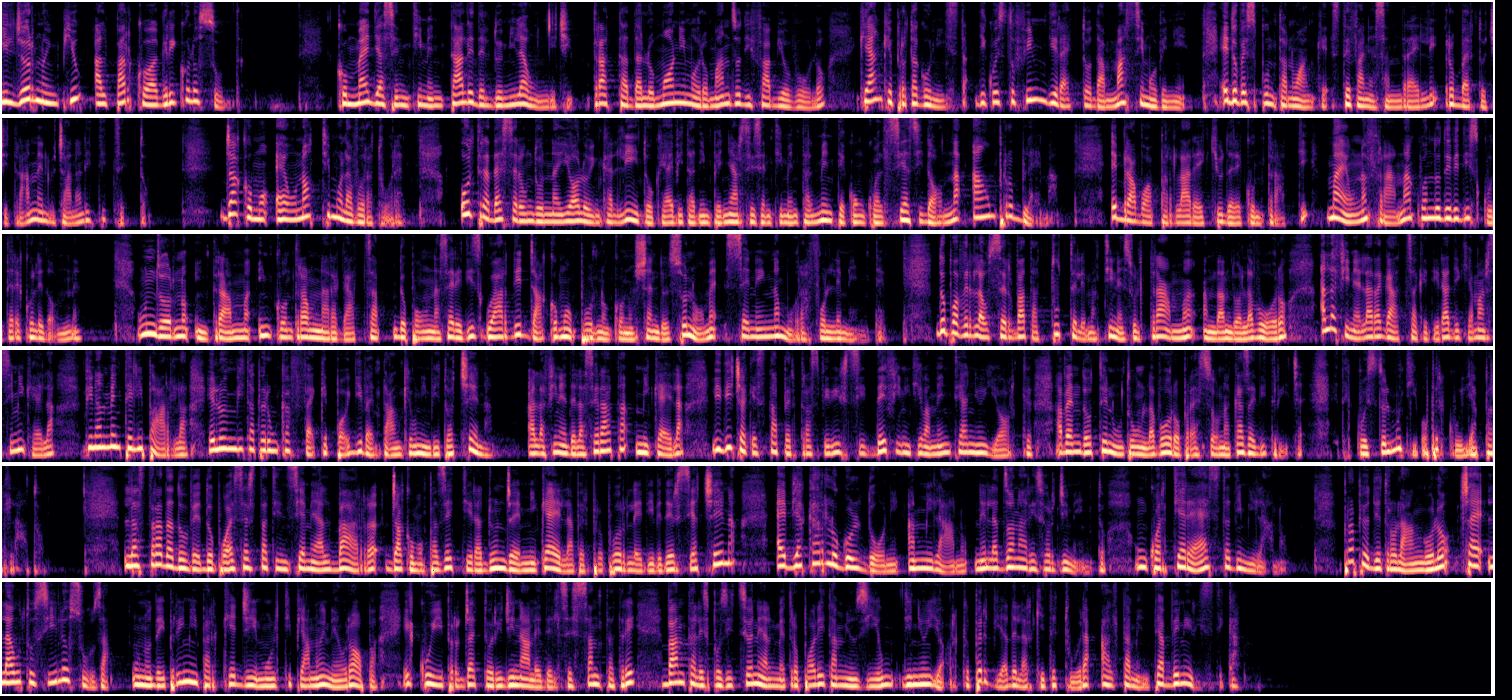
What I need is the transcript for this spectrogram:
Il giorno in più al Parco Agricolo Sud. Commedia sentimentale del 2011, tratta dall'omonimo romanzo di Fabio Volo, che è anche protagonista di questo film diretto da Massimo Venier e dove spuntano anche Stefania Sandrelli, Roberto Citran e Luciana Lettizzetto. Giacomo è un ottimo lavoratore. Oltre ad essere un donnaiolo incallito che evita di impegnarsi sentimentalmente con qualsiasi donna, ha un problema. È bravo a parlare e chiudere contratti, ma è una frana quando deve discutere con le donne. Un giorno in tram incontra una ragazza. Dopo una serie di sguardi, Giacomo, pur non conoscendo il suo nome, se ne innamora follemente. Dopo averla osservata tutte le mattine sul tram, andando al lavoro, alla fine la ragazza, che dirà di chiamarsi Michela, finalmente gli parla e lo invita per un caffè che poi diventa anche un invito a cena. Alla fine della serata, Michela gli dice che sta per trasferirsi definitivamente a New York, avendo ottenuto un lavoro presso una casa editrice, ed è questo il motivo per cui gli ha parlato. La strada dove, dopo essere stati insieme al bar, Giacomo Pasetti raggiunge Michela per proporle di vedersi a cena è via Carlo Goldoni a Milano, nella zona Risorgimento, un quartiere est di Milano. Proprio dietro l'angolo c'è l'autosilo Susa, uno dei primi parcheggi multipiano in Europa, il cui progetto originale del 63 vanta l'esposizione al Metropolitan Museum di New York per via dell'architettura altamente avveniristica.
